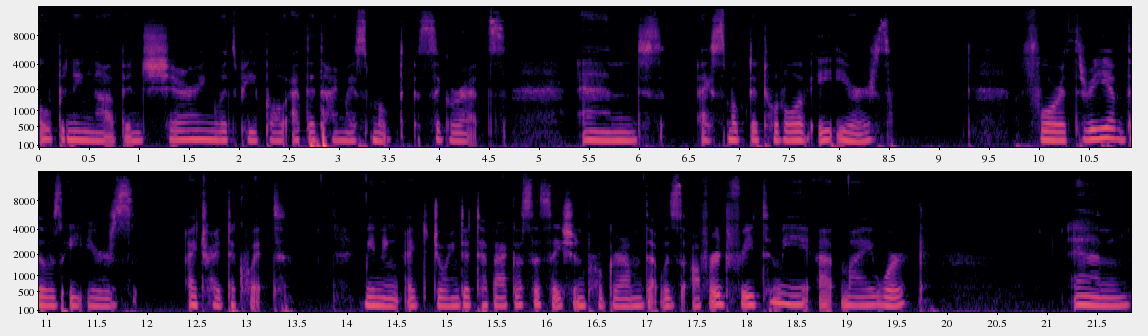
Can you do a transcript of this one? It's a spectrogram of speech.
opening up and sharing with people. At the time i smoked cigarettes and I smoked a total of eight years. For three of those eight years, I tried to quit, meaning I joined a tobacco cessation program that was offered free to me at my work. And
